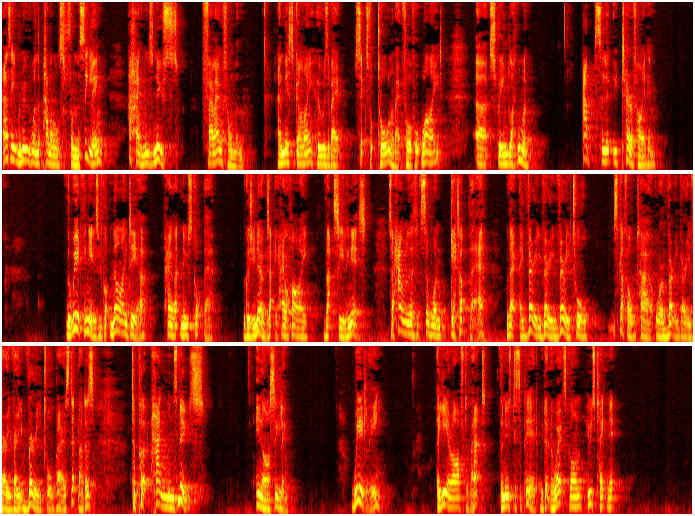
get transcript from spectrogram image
As they removed one of the panels from the ceiling, a hangman's noose fell out on them. And this guy, who was about six foot tall and about four foot wide, uh, screamed like a woman. Absolutely terrified him. The weird thing is, we've got no idea how that noose got there because you know exactly how high that ceiling is. So, how on earth did someone get up there without a very, very, very tall scaffold tower or a very, very, very, very, very tall pair of step ladders to put hangman's noose in our ceiling. Weirdly, a year after that, the news disappeared. We don't know where it's gone, who's taken it,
